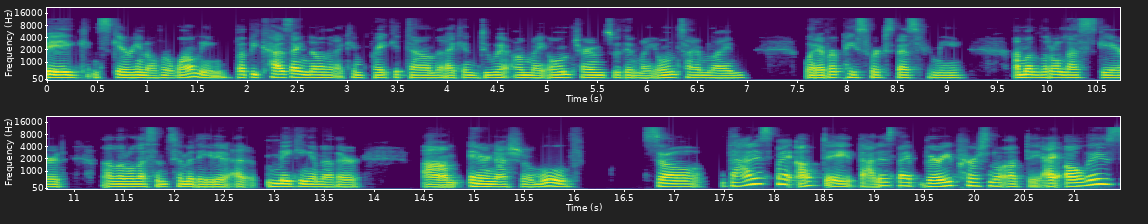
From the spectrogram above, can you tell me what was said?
big and scary and overwhelming. But because I know that I can break it down, that I can do it on my own terms within my own timeline, whatever pace works best for me, I'm a little less scared, a little less intimidated at making another um, international move. So that is my update. That is my very personal update. I always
